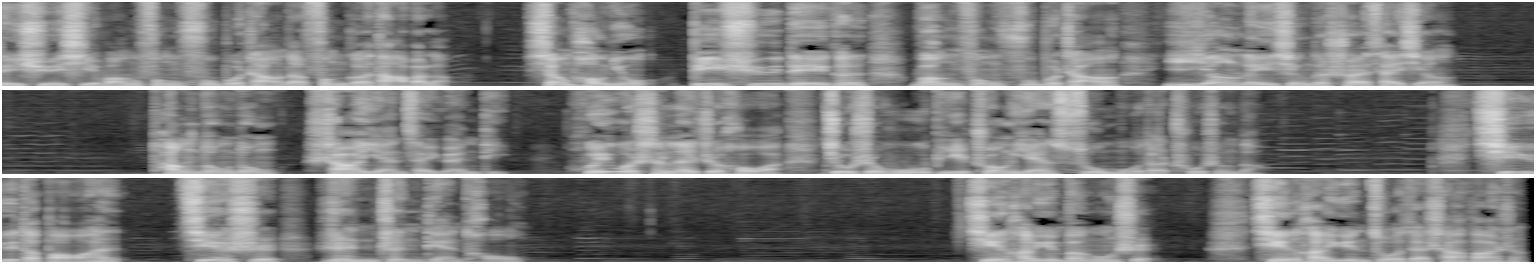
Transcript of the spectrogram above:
得学习王峰副部长的风格打扮了。想泡妞，必须得跟王峰副部长一样类型的帅才行。唐东东傻眼在原地，回过神来之后啊，就是无比庄严肃穆的出声道。其余的保安皆是认真点头。秦含韵办公室，秦含韵坐在沙发上，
